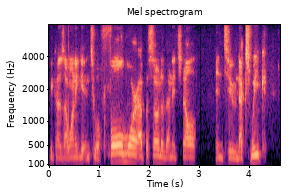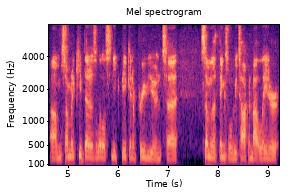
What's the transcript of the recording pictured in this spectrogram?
because I want to get into a full more episode of NHL into next week. Um, so I'm going to keep that as a little sneak peek and a preview into some of the things we'll be talking about later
